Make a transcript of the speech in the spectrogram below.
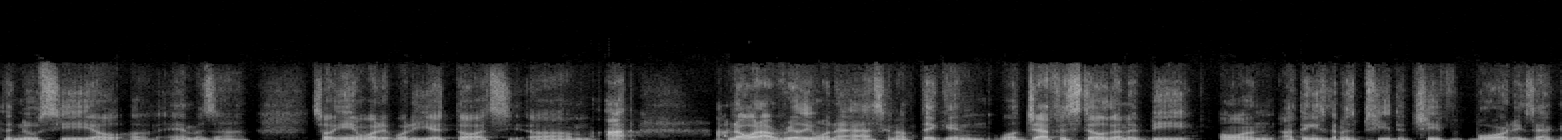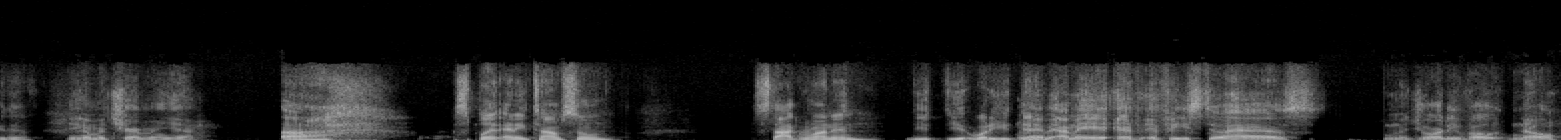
the new CEO of Amazon. So Ian, what what are your thoughts? Um, I I know what I really want to ask, and I'm thinking, well, Jeff is still going to be on. I think he's going to be the chief board executive. You're gonna be chairman, yeah. Uh, split anytime soon. Stock running. You, you, what do you think? Maybe I mean if if he still has majority vote, no.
